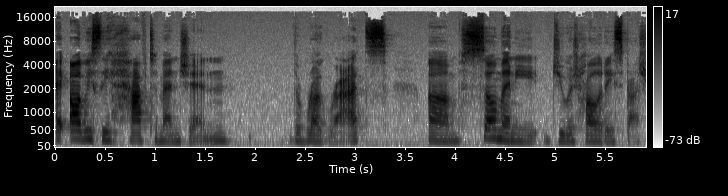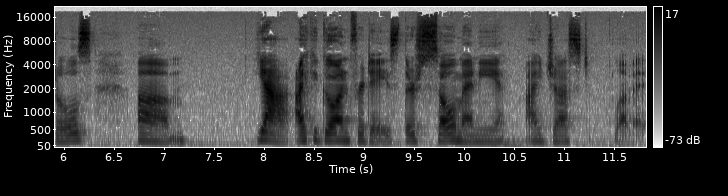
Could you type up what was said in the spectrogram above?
I obviously have to mention the Rugrats. Um, so many Jewish holiday specials. Um, yeah, I could go on for days. There's so many. I just love it.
